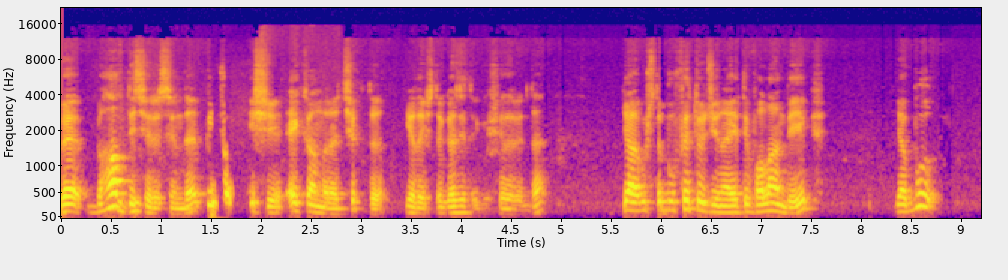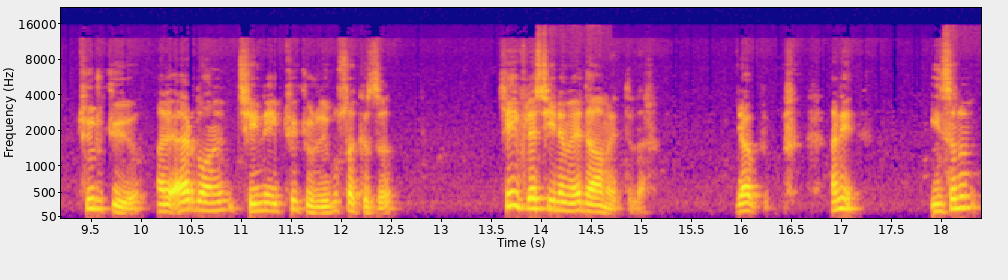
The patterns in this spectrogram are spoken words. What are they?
Ve bir hafta içerisinde birçok işi ekranlara çıktı ya da işte gazete köşelerinde. Ya işte bu FETÖ cinayeti falan deyip ya bu türküyü hani Erdoğan'ın çiğneyip tükürdüğü bu sakızı keyifle çiğnemeye devam ettiler. Ya hani insanın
